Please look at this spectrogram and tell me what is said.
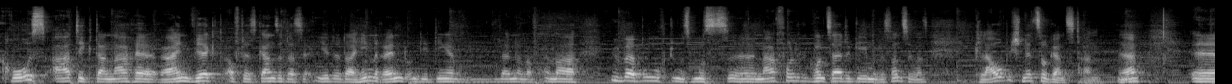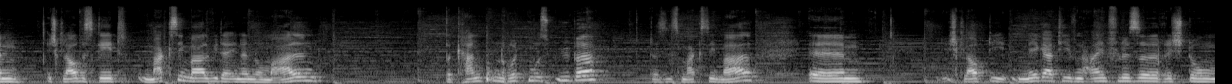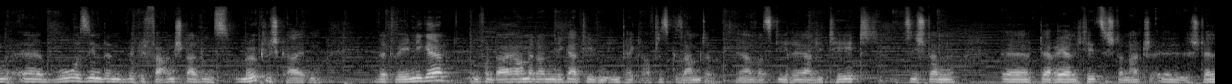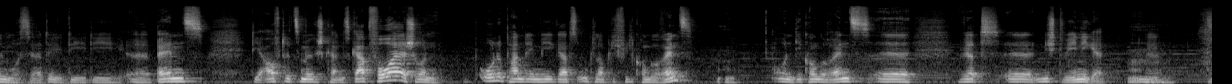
großartig dann nachher reinwirkt auf das Ganze, dass jeder dahin rennt und die Dinge werden dann auf einmal überbucht und es muss äh, Nachfolgekonzerte geben oder sonst irgendwas. Glaube ich nicht so ganz dran. Ja? Ähm, ich glaube, es geht maximal wieder in einen normalen, bekannten Rhythmus über. Das ist maximal. Ähm, ich glaube, die negativen Einflüsse Richtung, äh, wo sind denn wirklich Veranstaltungsmöglichkeiten, wird weniger und von daher haben wir dann einen negativen Impact auf das Gesamte, ja, was die Realität sich dann äh, der Realität sich dann halt äh, stellen muss. Ja, die die, die äh, Bands, die Auftrittsmöglichkeiten. Es gab vorher schon, ohne Pandemie gab es unglaublich viel Konkurrenz und die Konkurrenz äh, wird äh, nicht weniger. Mhm. Ja.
